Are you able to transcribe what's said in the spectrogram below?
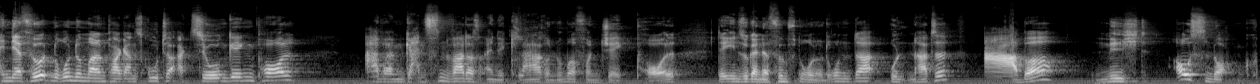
in der vierten Runde mal ein paar ganz gute Aktionen gegen Paul, aber im Ganzen war das eine klare Nummer von Jake Paul, der ihn sogar in der fünften Runde drunter, unten hatte, aber nicht ausnocken konnte.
